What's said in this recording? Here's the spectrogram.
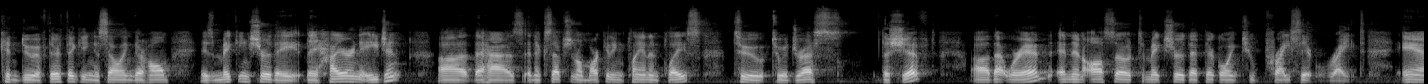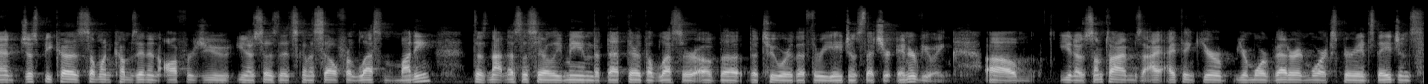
can do if they're thinking of selling their home is making sure they, they hire an agent uh, that has an exceptional marketing plan in place to, to address the shift. Uh, that we're in, and then also to make sure that they're going to price it right. And just because someone comes in and offers you, you know, says that it's going to sell for less money, does not necessarily mean that, that they're the lesser of the the two or the three agents that you're interviewing. Um, you know, sometimes I, I, think your your more veteran, more experienced agents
